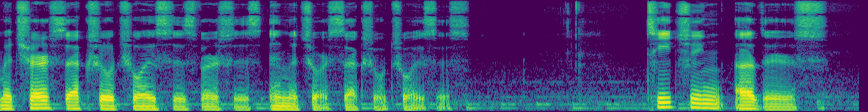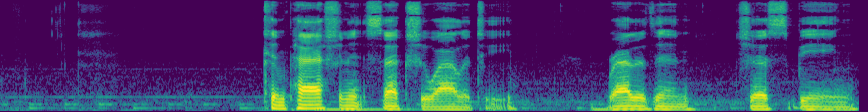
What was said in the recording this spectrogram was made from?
Mature sexual choices versus immature sexual choices. Teaching others compassionate sexuality rather than just being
